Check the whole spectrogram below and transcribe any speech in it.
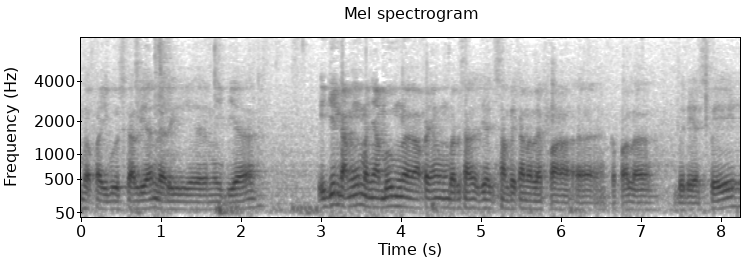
Bapak Ibu sekalian dari uh, media. Izin kami menyambung uh, apa yang baru saja disampaikan oleh Pak Kepala BDSP.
